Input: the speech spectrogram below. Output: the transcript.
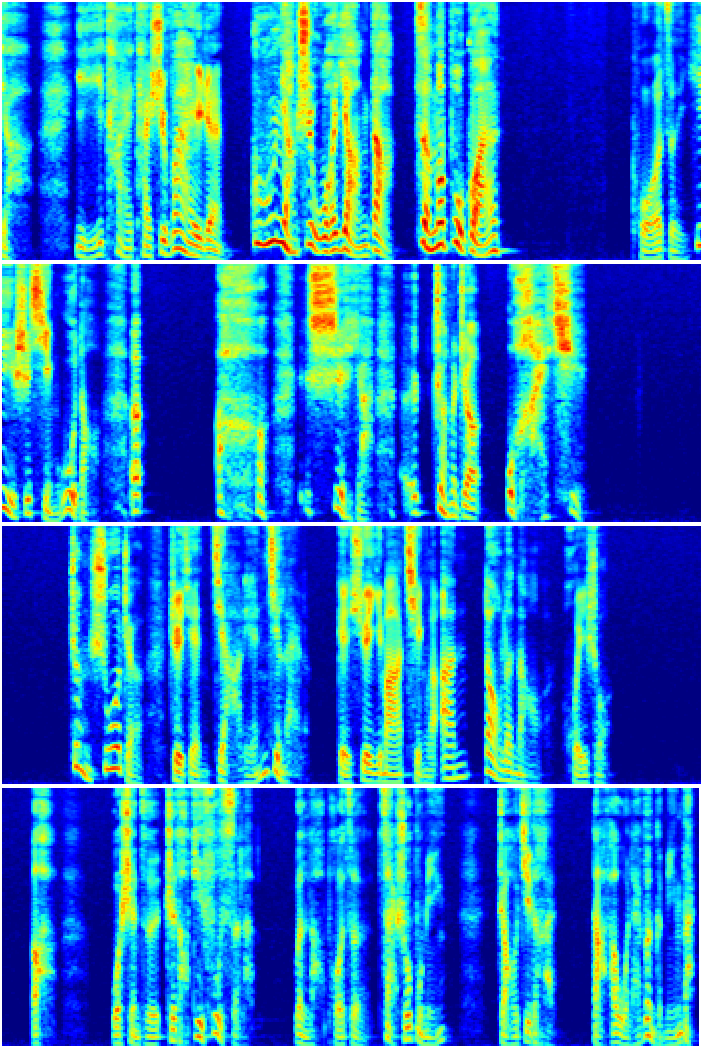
呀，姨太太是外人，姑娘是我养的，怎么不管？”婆子一时醒悟道：“呃，啊，是呀，呃，这么着我还去。”正说着，只见贾琏进来了，给薛姨妈请了安，道了恼，回说：“啊，我婶子知道地父死了，问老婆子再说不明，着急的很，打发我来问个明白。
